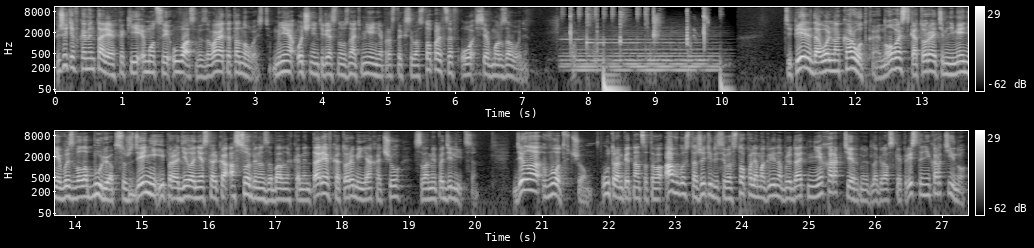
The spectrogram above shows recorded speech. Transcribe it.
Пишите в комментариях, какие эмоции у вас вызывает эта новость. Мне очень интересно узнать мнение простых севастопольцев о Севморзаводе. Теперь довольно короткая новость, которая, тем не менее, вызвала бурю обсуждений и породила несколько особенно забавных комментариев, которыми я хочу с вами поделиться. Дело вот в чем. Утром 15 августа жители Севастополя могли наблюдать нехарактерную для Графской пристани картину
